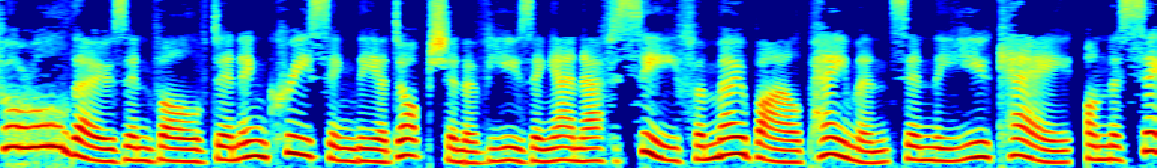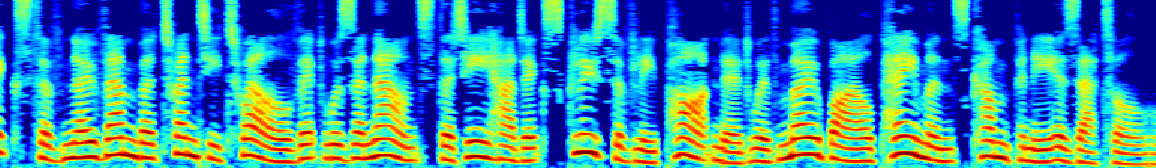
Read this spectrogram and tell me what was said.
for all those involved in increasing the adoption of using NFC for mobile payments in the UK, on 6 November 2012 it was announced that he had exclusively partnered with mobile payments company iZettle.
